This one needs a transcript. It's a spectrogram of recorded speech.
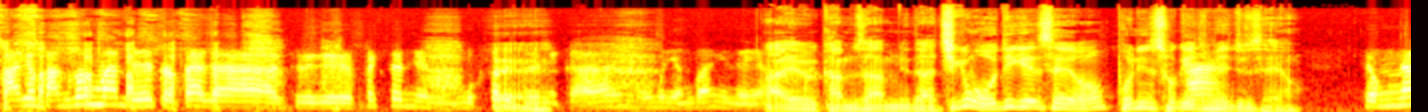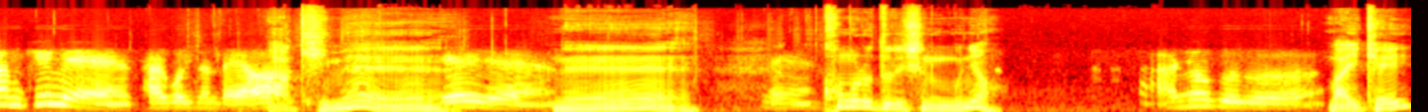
아니요, 방송만 늘 듣다가 그 백선님 목소리 네. 들으니까 너무 영광이네요. 아유, 감사합니다. 지금 어디 계세요? 본인 소개 좀 아, 해주세요. 경남 김해 살고 있는데요. 아, 김해? 예, 예. 네. 네. 콩으로 들으시는군요. 아니요, 그, 그. 마이케이?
